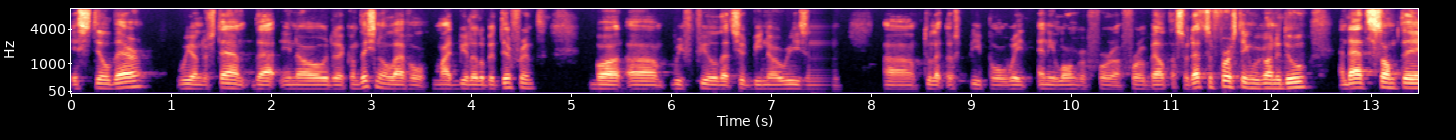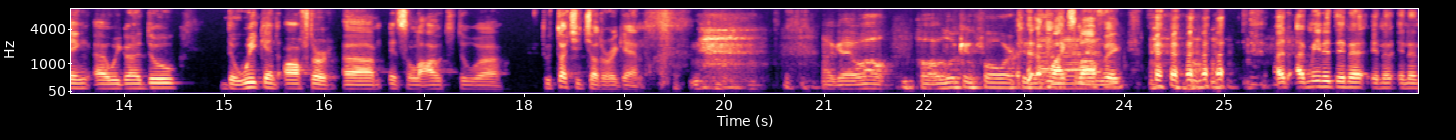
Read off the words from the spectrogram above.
is still there. We understand that you know the conditional level might be a little bit different but uh, we feel that should be no reason uh, to let those people wait any longer for a, for a belt. So that's the first thing we're going to do, and that's something uh, we're going to do the weekend after um, it's allowed to uh, to touch each other again. okay, well, looking forward to that. Mike's laughing. I, I, mean it in a in a in a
